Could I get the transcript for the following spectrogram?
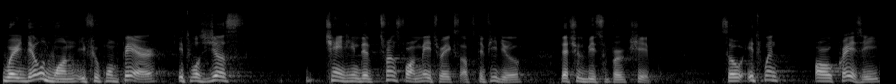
where in the old one, if you compare, it was just changing the transform matrix of the video that should be super cheap. So it went all crazy,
